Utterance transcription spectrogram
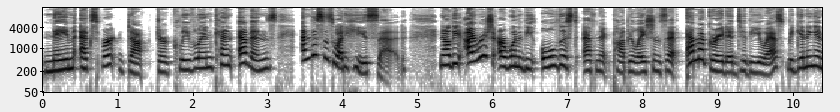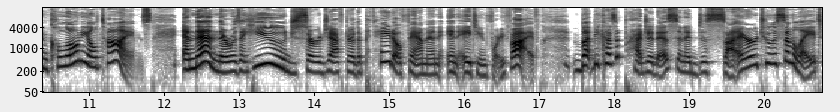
name expert Dr. Cleveland Kent Evans, and this is what he said. Now, the Irish are one of the oldest ethnic populations that emigrated to the U.S. beginning in colonial times. And then there was a huge surge after the potato famine in 1845. But because of prejudice and a desire to assimilate,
